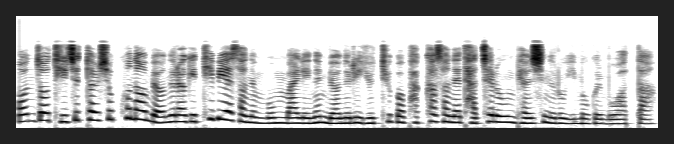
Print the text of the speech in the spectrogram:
먼저 디지털 쇼 코너 며느라기 TV에서는 몸 말리는 며느리 유튜버 박하선의 다채로운 변신으로 이목을 모았다.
